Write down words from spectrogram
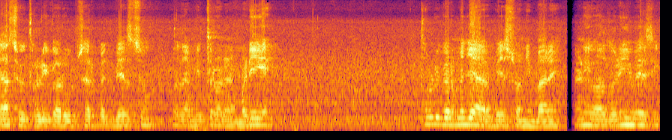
જાશું થોડીક વાર ઉપસર પછી બેસશું. બધા મિત્રોને મળીએ. થોડીક વાર મજા આવે બેસવાની બારે. ઘણી વાર તો નહીં બેસી.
